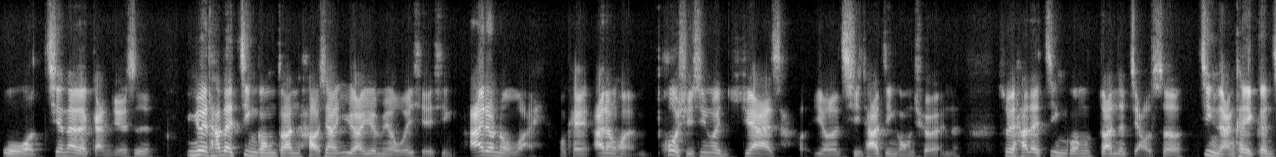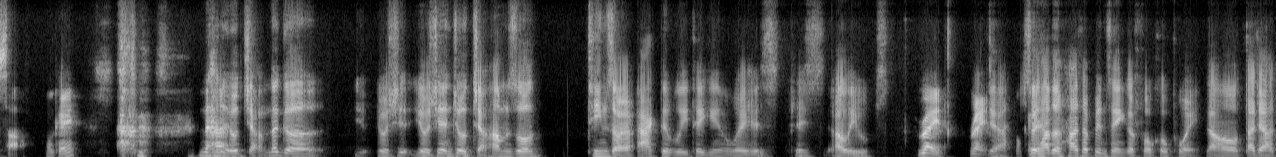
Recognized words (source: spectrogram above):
我现在的感觉是，因为他在进攻端好像越来越没有威胁性。I don't know why。OK，I don't want，或许是因为 Jazz 有了其他进攻球员了，所以他在进攻端的角色竟然可以更少。OK，那有讲那个有有些有些人就讲，他们说 teams are actively taking away his his alley-oops。Right，right，yeah，所以他的他就变成一个 focal point，然后大家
